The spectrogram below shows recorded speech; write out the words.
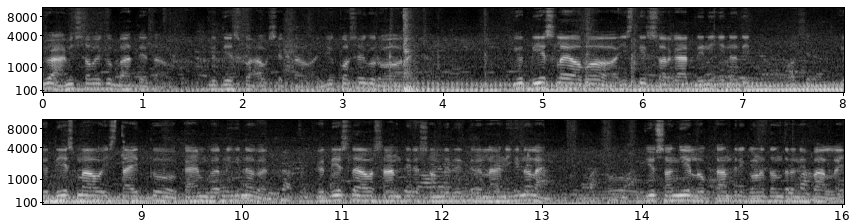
यो हामी सबैको बाध्यता हो यो देशको आवश्यकता हो। यो कसैको रहर यो देशलाई अब स्थिर सरकार दिने कि नदिने? यो देशमा अब स्थायित्व कायम गर्ने कि नगर्ने? यो देशलाई अब शान्ति र समृद्धितिर लाने कि नलाने? यो सङ्घीय लोकतान्त्रिक गणतन्त्र नेपाललाई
